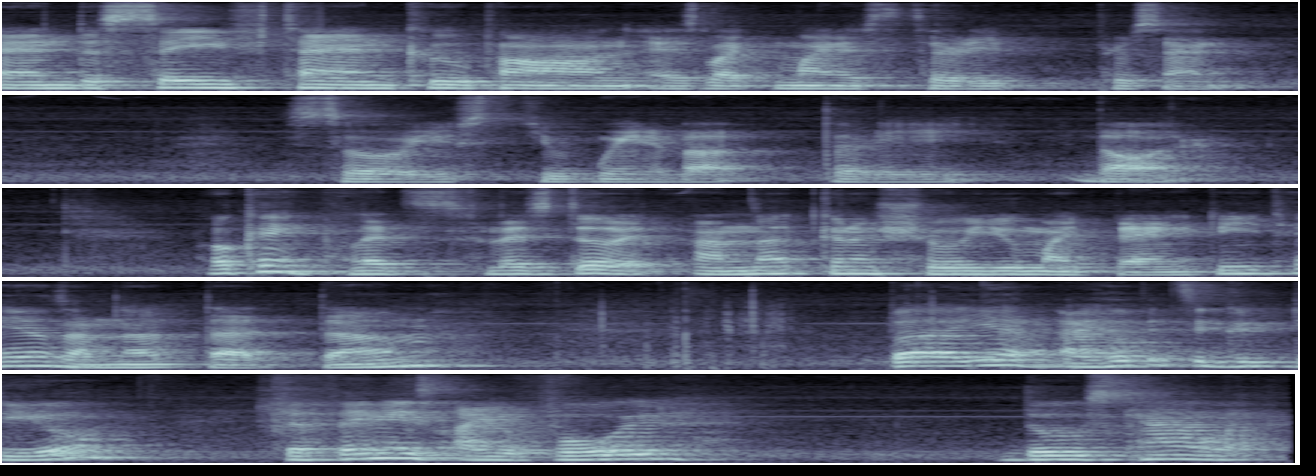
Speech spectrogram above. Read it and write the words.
and the Save 10 coupon is like minus 30%. So you, you win about $30. Okay, let's let's do it. I'm not gonna show you my bank details. I'm not that dumb. But yeah, I hope it's a good deal. The thing is I avoid those kind of like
